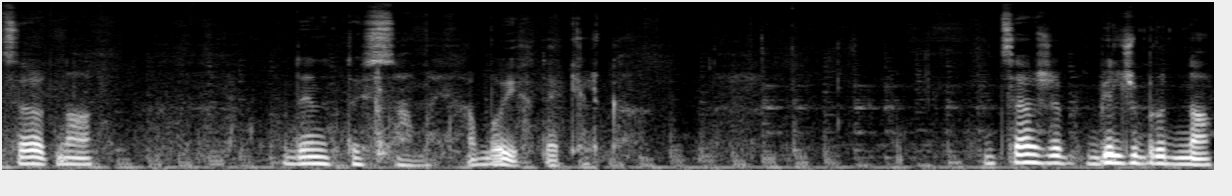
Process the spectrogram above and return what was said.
це одна, один і той самий, або їх декілька. Це вже більш брудна.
